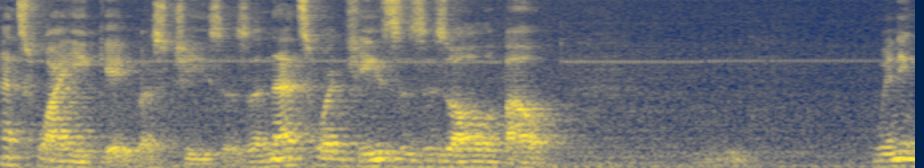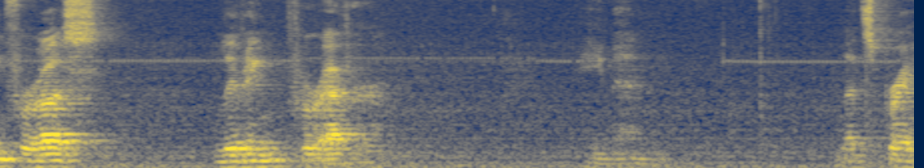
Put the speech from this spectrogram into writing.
That's why he gave us Jesus. And that's what Jesus is all about. Winning for us, living forever. Amen. Let's pray.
